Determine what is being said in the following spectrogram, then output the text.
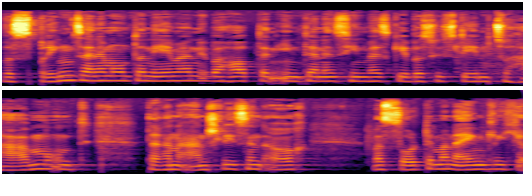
was bringt einem Unternehmen überhaupt, ein internes Hinweisgebersystem zu haben und daran anschließend auch, was sollte man eigentlich,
